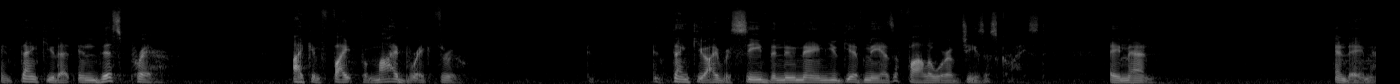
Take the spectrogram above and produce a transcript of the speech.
And thank you that in this prayer, I can fight for my breakthrough. And thank you, I received the new name you give me as a follower of Jesus Christ. Amen and amen.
